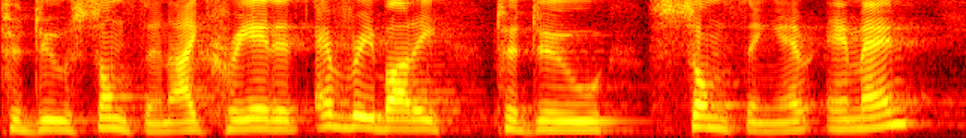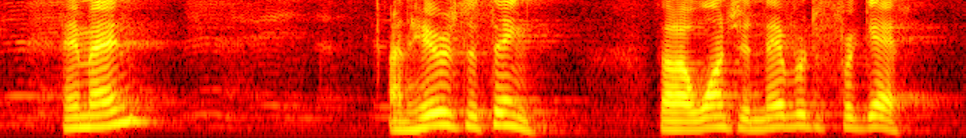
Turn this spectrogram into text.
to do something. I created everybody to do something. Amen? Amen? Amen? And here's the thing that I want you never to forget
